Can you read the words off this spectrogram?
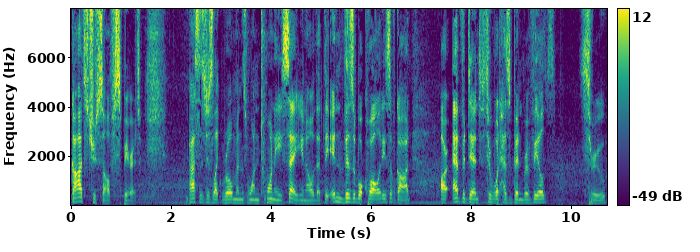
God's true self, spirit. Passages like Romans 1:20 say, you know, that the invisible qualities of God are evident through what has been revealed through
